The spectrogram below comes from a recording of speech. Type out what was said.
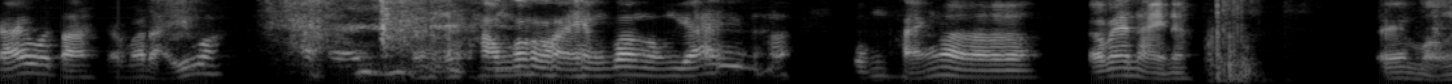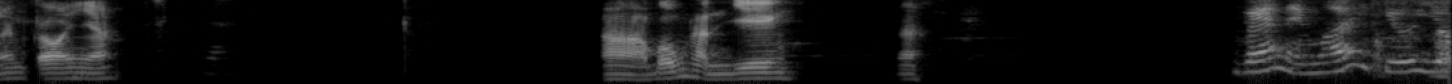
cái quá ta cho bà đẩy quá. Không có con em có con gái nữa. cũng khoảng uh, ở bé này nè. Để em mượn em coi nha. À bốn thành viên. Vé này mới chưa vô?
